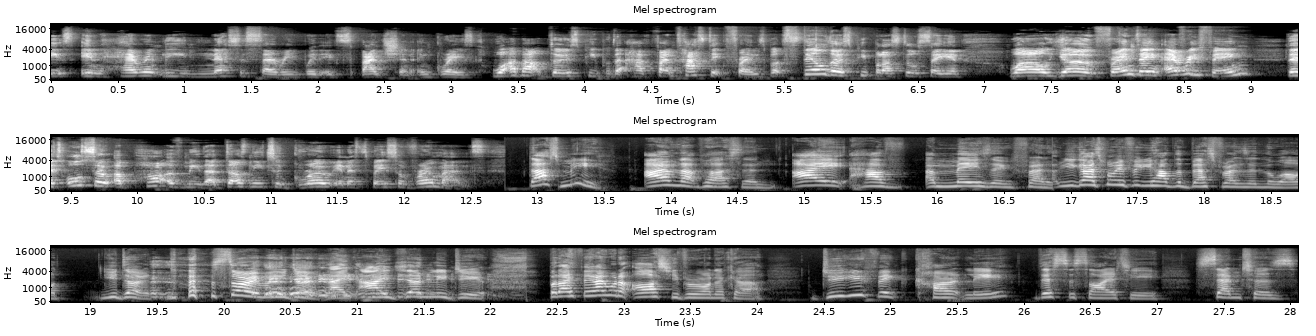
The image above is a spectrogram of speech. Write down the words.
it's inherently necessary with expansion and grace. What about those people that have fantastic friends, but still those people are still saying, well, yo, friends ain't everything. There's also a part of me that does need to grow in a space of romance. That's me. I'm that person. I have amazing friends. You guys probably think you have the best friends in the world. You don't. Sorry, but you don't. Like, I generally do. But I think I want to ask you, Veronica, do you think currently this society centers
